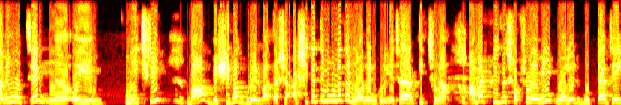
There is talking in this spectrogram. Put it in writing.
আমি হচ্ছে ওই মিছরি বা বেশিরভাগ গুড়ের বাতাসা। আর শীতের দিন হলে তো নলেন গুড়, এছাড়া আর কিচ্ছু না। আমার ফ্রিজে সবসময় আমি নলের গুড়টা যেই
